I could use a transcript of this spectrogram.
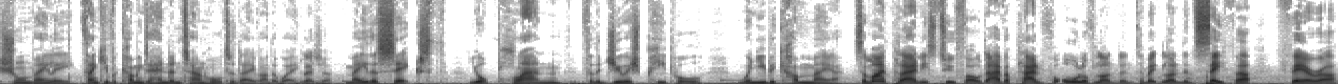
Shaun Bailey, thank you for coming to Hendon Town Hall today, by the way. Pleasure. May the 6th, your plan for the Jewish people when you become mayor. So my plan is twofold. I have a plan for all of London to make London safer, fairer,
